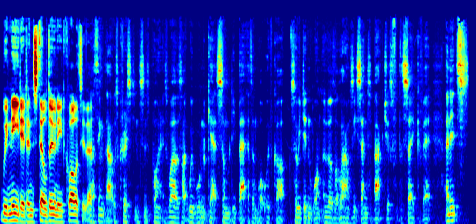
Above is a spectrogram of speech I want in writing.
we needed, and still do need quality there. I think that was Christiansen's point as well. It's like we wouldn't get somebody better than what we've got, so we didn't want another lousy centre back just for the sake of it. And it's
